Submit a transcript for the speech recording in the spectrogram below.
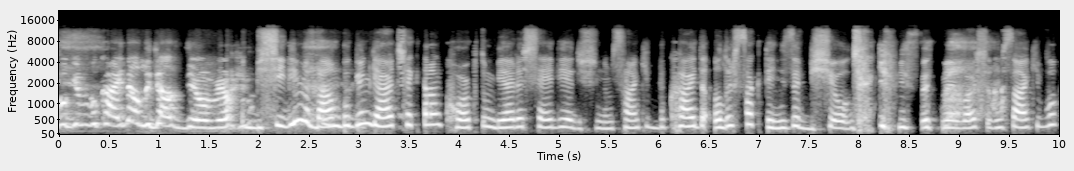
Bugün bu kaydı alacağız diye umuyorum. Bir şey değil mi? Ben bugün gerçekten korktum. Bir ara şey diye düşündüm. Sanki bu kaydı alırsak denize bir şey olacak gibi hissetmeye başladım. Sanki bu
